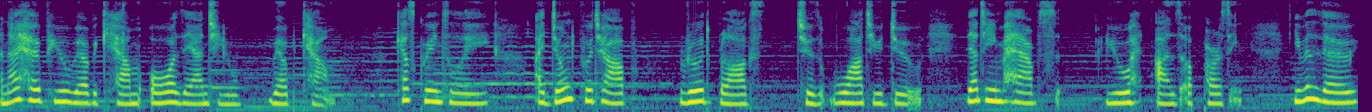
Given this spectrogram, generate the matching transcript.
and I hope you will become all that you will become. Consequently, I don't put up roadblocks to what you do that impacts you as a person, even though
